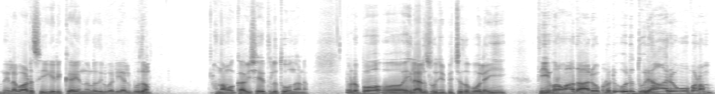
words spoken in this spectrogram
നിലപാട് സ്വീകരിക്കുക എന്നുള്ളതിൽ വലിയ അത്ഭുതം നമുക്ക് ആ വിഷയത്തിൽ തോന്നുകയാണ് ഇവിടെ ഇപ്പോൾ ഹിലാൽ സൂചിപ്പിച്ചതുപോലെ ഈ തീവ്രവാദ ആരോപണം ഒരു ഒരു ദുരാരോപണം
